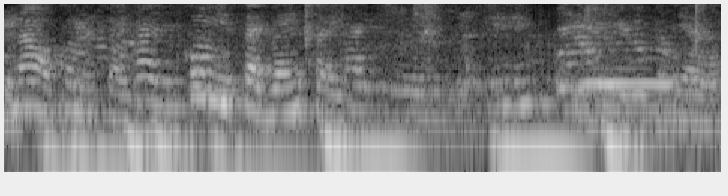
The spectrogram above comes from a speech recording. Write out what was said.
Now, come inside. Come inside, we're inside. Yeah.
